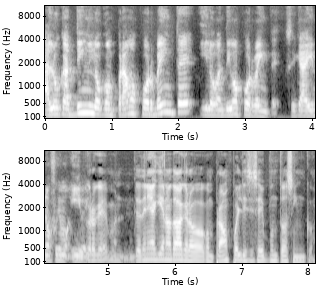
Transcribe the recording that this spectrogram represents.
A Lucas Dean lo compramos por 20 y lo vendimos por 20. Así que ahí nos fuimos even. creo que bueno, yo tenía aquí anotado que lo compramos por 16.5.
